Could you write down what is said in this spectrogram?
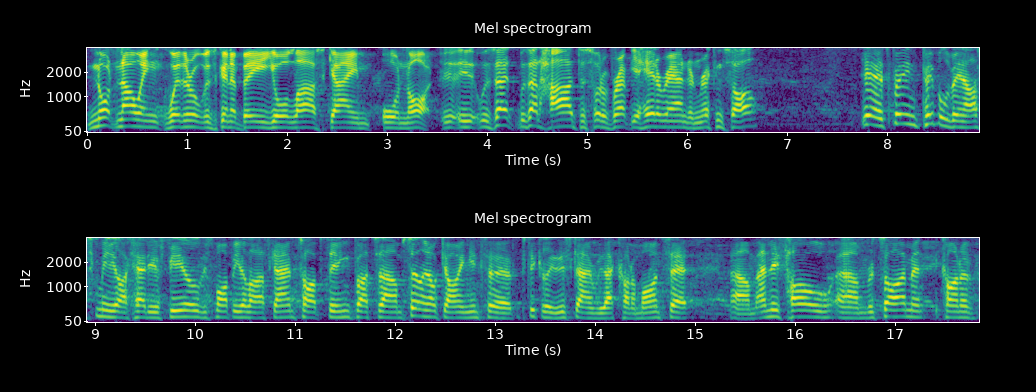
not knowing whether it was going to be your last game or not. Was that was that hard to sort of wrap your head around and reconcile? Yeah, it's been people have been asking me like, how do you feel? This might be your last game type thing, but um, certainly not going into particularly this game with that kind of mindset. Um, and this whole um, retirement kind of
